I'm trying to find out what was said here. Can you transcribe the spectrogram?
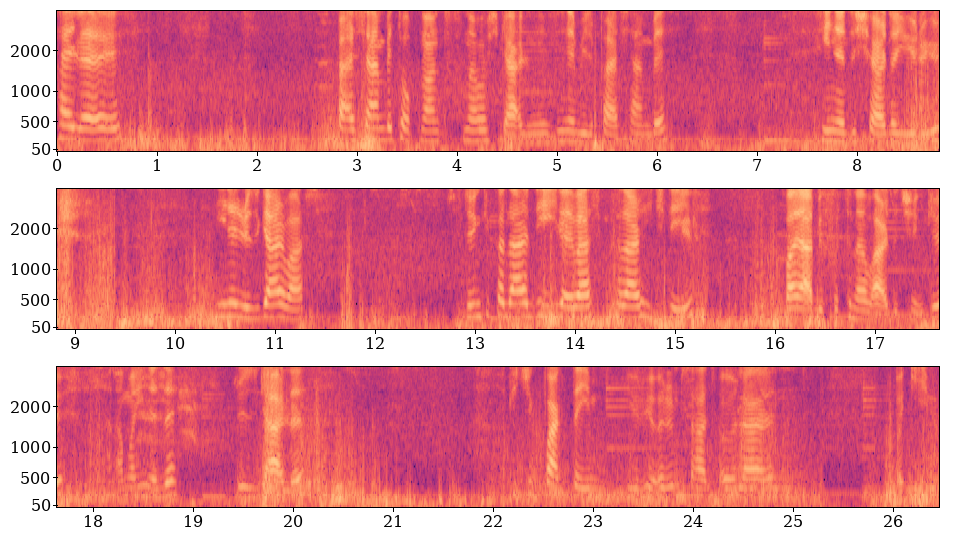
Hele Perşembe toplantısına hoş geldiniz. Yine bir perşembe. Yine dışarıda yürüyüş. Yine rüzgar var. Dünkü kadar değil, evvelsi kadar hiç değil. Bayağı bir fırtına vardı çünkü. Ama yine de rüzgarlı. Küçük parktayım. Yürüyorum. Saat öğlen bakayım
